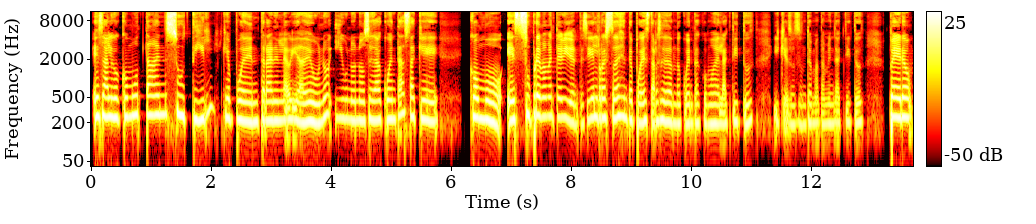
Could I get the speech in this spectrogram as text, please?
es algo como tan sutil que puede entrar en la vida de uno y uno no se da cuenta hasta que como es supremamente evidente, ¿sí? El resto de gente puede estarse dando cuenta como de la actitud y que eso es un tema también de actitud, pero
